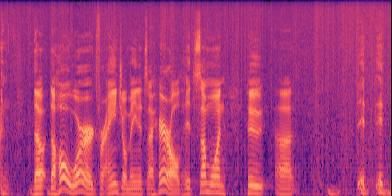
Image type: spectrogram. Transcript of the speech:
the, the whole word for angel means it's a herald. It's someone who uh, it, it,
